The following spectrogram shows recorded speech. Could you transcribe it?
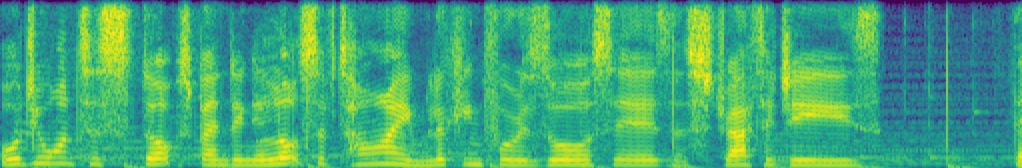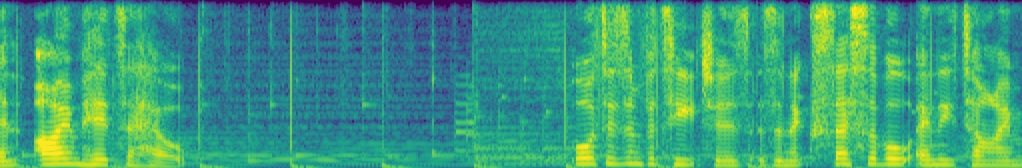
Or do you want to stop spending lots of time looking for resources and strategies? Then I'm here to help. Autism for Teachers is an accessible anytime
